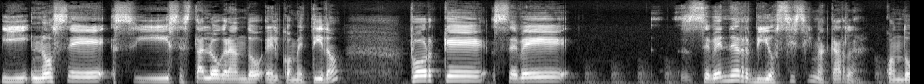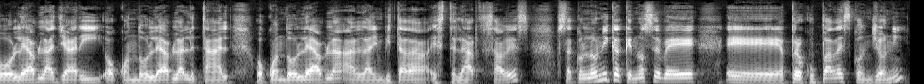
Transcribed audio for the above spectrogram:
Y no sé si se está logrando el cometido. Porque se ve se ve nerviosísima Carla cuando le habla a Yari o cuando le habla a Letal o cuando le habla a la invitada estelar, ¿sabes? O sea, con la única que no se ve eh, preocupada es con Johnny,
